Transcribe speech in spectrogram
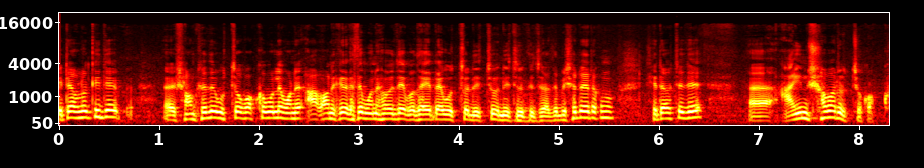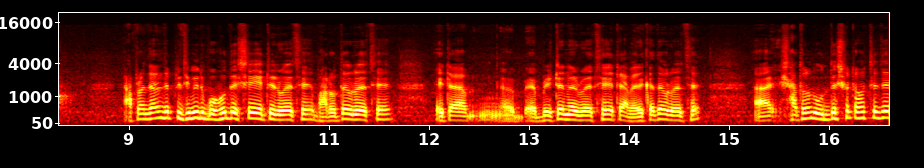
এটা হলো কি যে সংসদের উচ্চ কক্ষ বলে মনে অনেকের কাছে মনে হয় যে বোধহয় এটা উচ্চ নিচু নিচু কিছু আছে। বিষয়টা এরকম সেটা হচ্ছে যে আইনসভার উচ্চকক্ষ। আপনারা জানেন যে পৃথিবীর বহু দেশে এটি রয়েছে, ভারতেও রয়েছে, এটা ব্রিটেনে রয়েছে, এটা আমেরিকাতেও রয়েছে। সাধারণ উদ্দেশ্যটা হচ্ছে যে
